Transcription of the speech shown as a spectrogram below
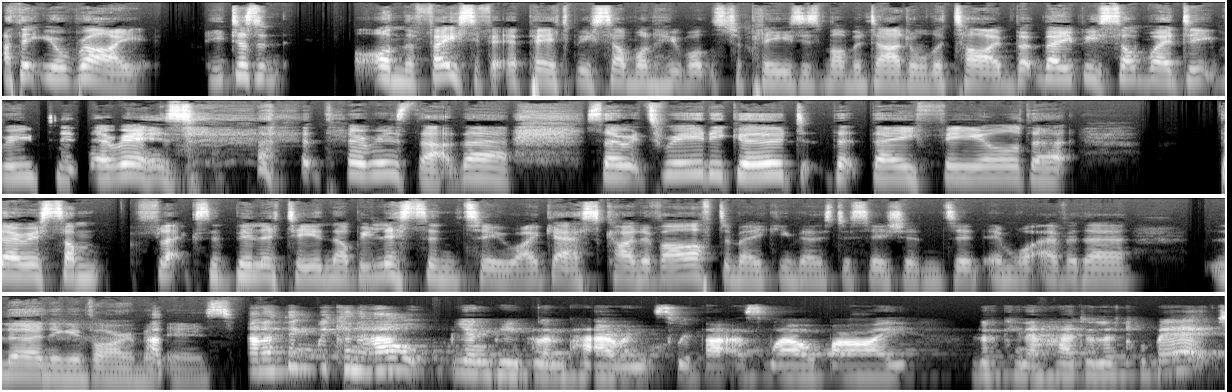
I think you're right. He doesn't on the face of it appear to be someone who wants to please his mum and dad all the time but maybe somewhere deep rooted there is there is that there so it's really good that they feel that there is some flexibility and they'll be listened to i guess kind of after making those decisions in, in whatever their learning environment is. and i think we can help young people and parents with that as well by looking ahead a little bit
